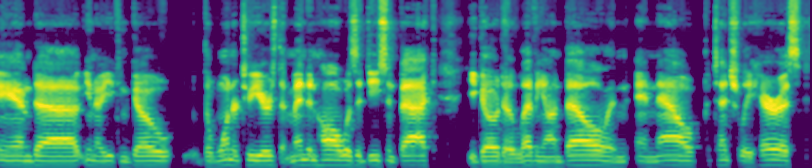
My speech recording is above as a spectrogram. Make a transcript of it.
And uh, you know, you can go the one or two years that Mendenhall was a decent back. You go to Le'Veon Bell and and now potentially Harris.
